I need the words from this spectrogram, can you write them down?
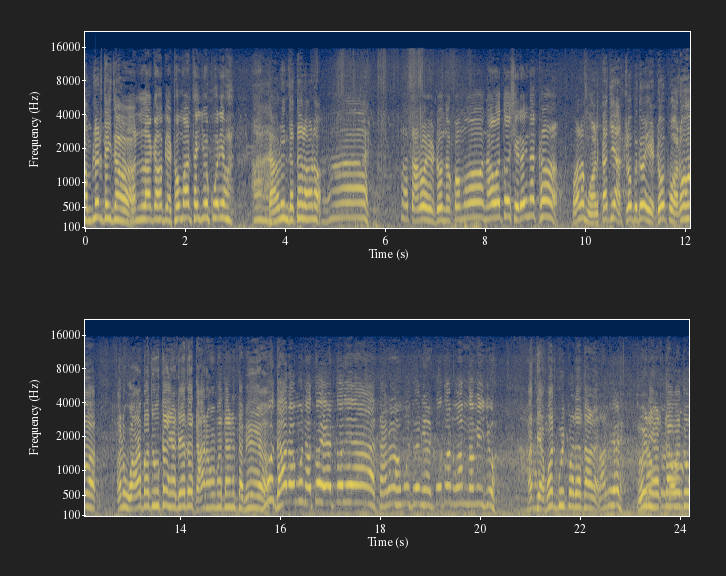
કમ્પ્લીટ થઈ જાવ. મને લાગે બેઠો માર થઈ ગયો કોરિયો ધાવડીને જતા રહો. તારો હેડો નકોમો. ના હોય તો શેરાઈ નાખ. પણ મોણકાજી આટલો બધો હેડો પોરો હ. અને આ બાજુ કઈ હેડે તો ધાર હોવામાં તાણે તમે. હું ધાર હમું નતો હેડતો લે. તારા હમું જોઈને હેડતો તો નોમ નમી ગયો. આ તેમ જ ભૂજ પડ્યા તાણે. હેડ. જોઈને હેડતા હોય તો.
